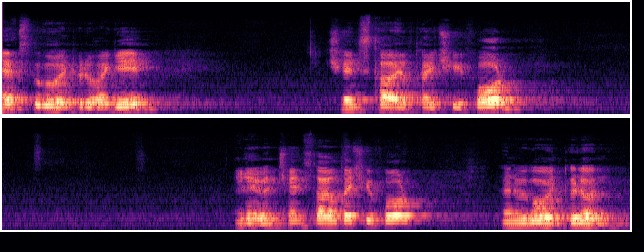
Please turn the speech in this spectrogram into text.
Next, we're going to do again Chen style Tai Chi form. 11 Chen style Tai Chi form. And we're going to learn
